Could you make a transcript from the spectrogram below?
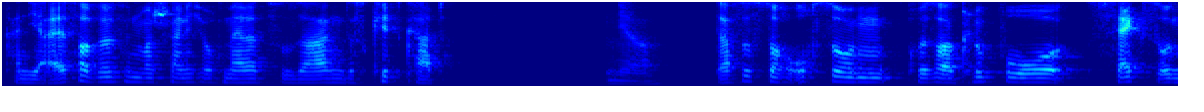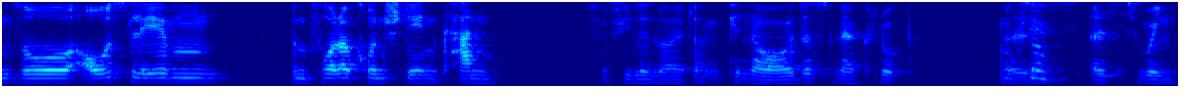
kann die Alpha-Wölfin wahrscheinlich auch mehr dazu sagen, das KitKat. Ja. Das ist doch auch so ein größerer Club, wo Sex und so Ausleben im Vordergrund stehen kann. Für viele Leute. Genau, das ist mehr Club als, als Swing.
